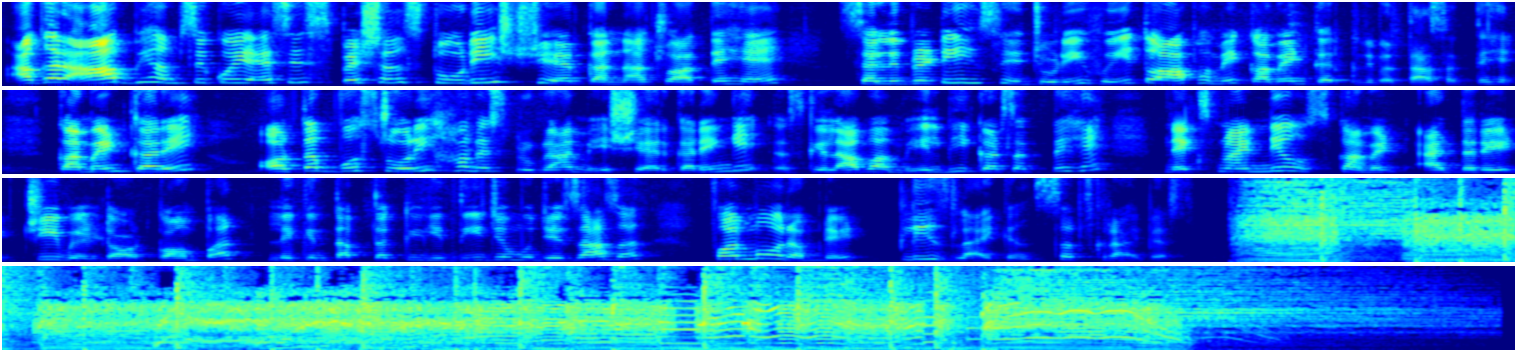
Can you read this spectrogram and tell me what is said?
अगर आप भी हमसे कोई ऐसी स्पेशल स्टोरी शेयर करना चाहते हैं सेलिब्रिटी से जुड़ी हुई तो आप हमें कमेंट करके बता सकते हैं। कमेंट करें और तब वो स्टोरी हम इस प्रोग्राम में शेयर करेंगे। इसके अलावा मेल भी कर सकते हैं। Next nine news comment at the rate Gmail dot com पर। लेकिन तब तक लिए दीजिए मुझे इजाज़त। For more update please like and subscribe Música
